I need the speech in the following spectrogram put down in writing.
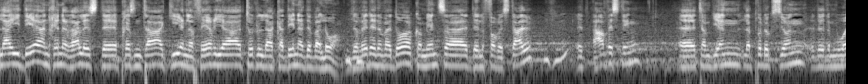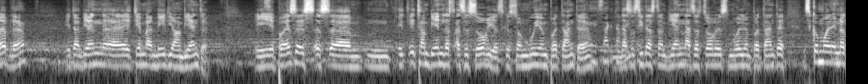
la idea en general es de presentar aquí en la feria toda la cadena de valor. Uh -huh. La cadena de valor comienza del forestal, uh -huh. el harvesting, eh, también la producción del mueble y también eh, el tema medio ambiente. Y pues es, es um, y, y, también los accesorios que son muy importantes. Exactamente. Necesitas también accesorios muy importantes. Es como en una,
